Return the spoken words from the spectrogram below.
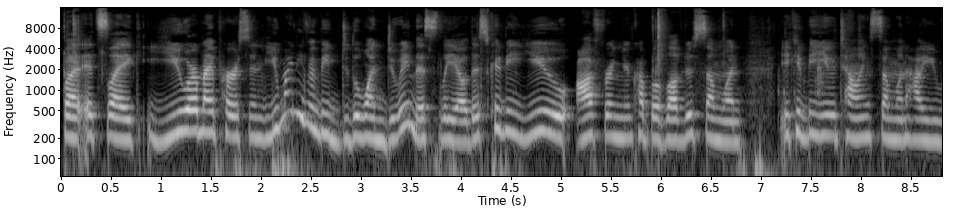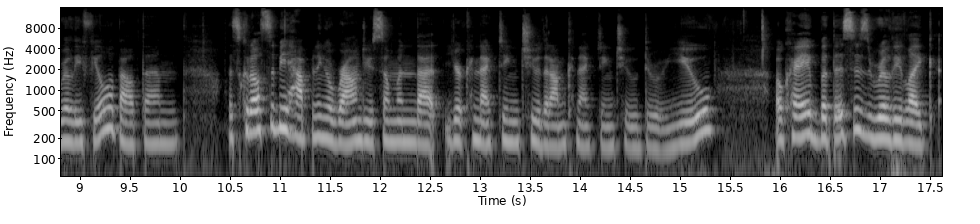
But it's like, you are my person. You might even be the one doing this, Leo. This could be you offering your cup of love to someone. It could be you telling someone how you really feel about them. This could also be happening around you, someone that you're connecting to, that I'm connecting to through you. Okay, but this is really like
